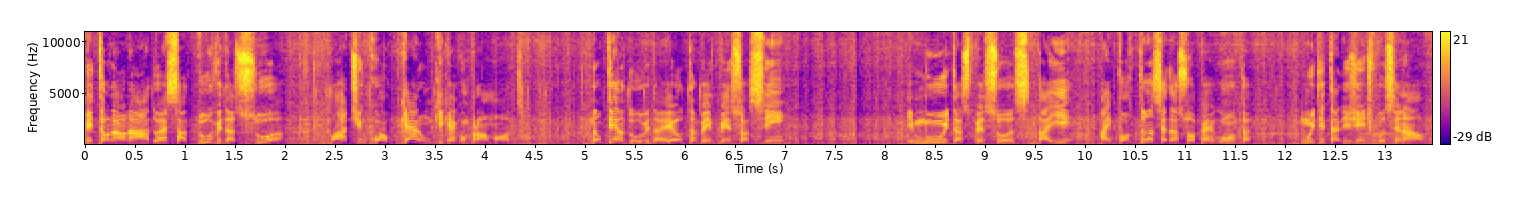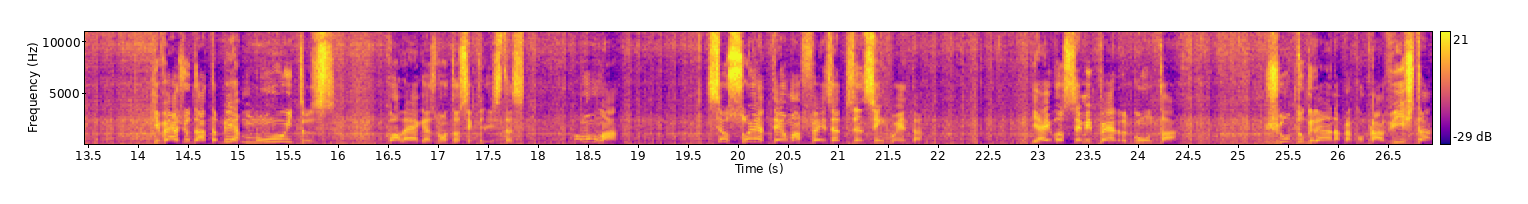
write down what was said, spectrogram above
Então, Leonardo, essa dúvida sua bate em qualquer um que quer comprar uma moto. Não tenha dúvida, eu também penso assim e muitas pessoas. Daí a importância da sua pergunta, muito inteligente por sinal, que vai ajudar também a muitos colegas motociclistas. Bom, vamos lá. Seu sonho é ter uma Phaser 250. E aí você me pergunta, junto grana para comprar vista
